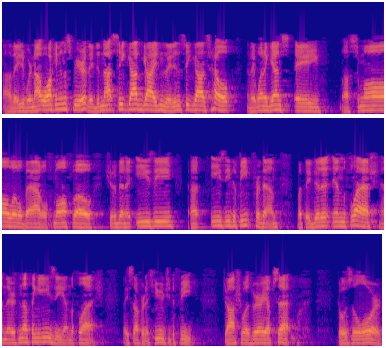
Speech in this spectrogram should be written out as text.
Uh, they were not walking in the Spirit. They did not seek God's guidance. They didn't seek God's help. And they went against a, a small little battle, small foe. Should have been an easy, uh, easy defeat for them. But they did it in the flesh, and there's nothing easy in the flesh. They suffered a huge defeat. Joshua is very upset. Goes to the Lord.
